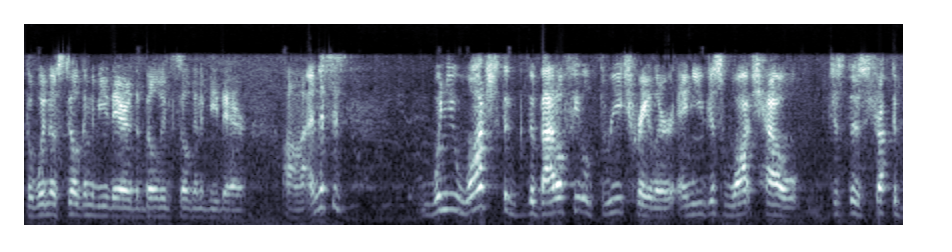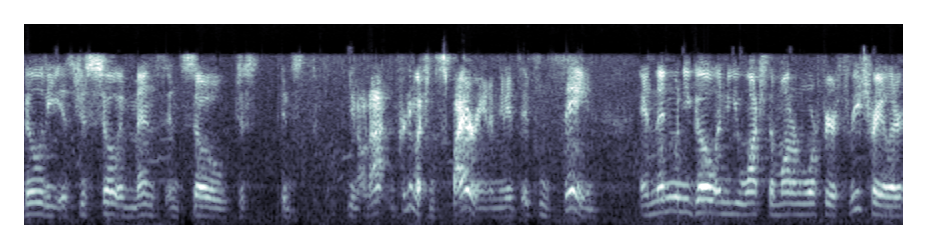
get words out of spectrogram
the window's still going to be there, the building's still going to be there. Uh, and this is when you watch the the Battlefield 3 trailer and you just watch how just the destructibility is just so immense and so just it's you know not pretty much inspiring. I mean it's it's insane. And then when you go and you watch the Modern Warfare 3 trailer,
